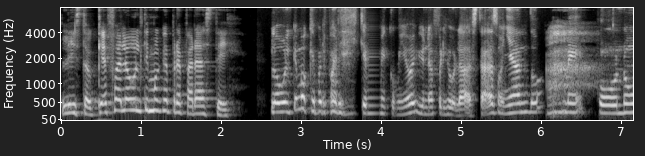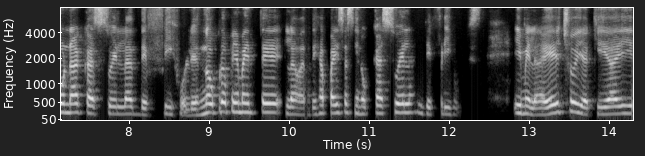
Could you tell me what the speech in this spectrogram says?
Listo. ¿Qué fue lo último que preparaste? Lo último que preparé y que me comí hoy una frijolada. Estaba soñando con una cazuela de frijoles, no propiamente la bandeja paisa, sino cazuela de frijoles. Y me la he hecho y aquí hay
